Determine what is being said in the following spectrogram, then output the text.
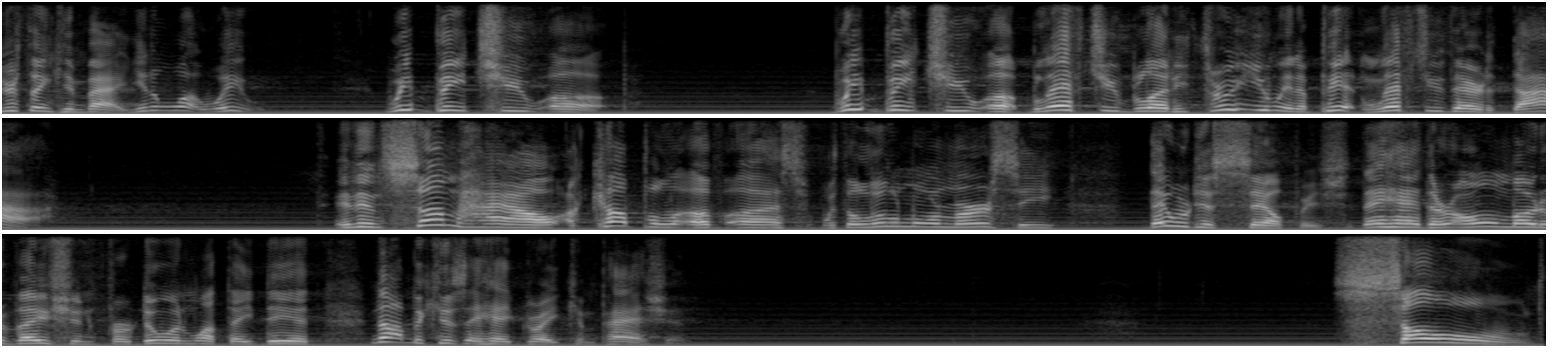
You're thinking back, you know what? We, we beat you up. We beat you up, left you bloody, threw you in a pit, and left you there to die. And then somehow, a couple of us, with a little more mercy, they were just selfish. They had their own motivation for doing what they did, not because they had great compassion. Sold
